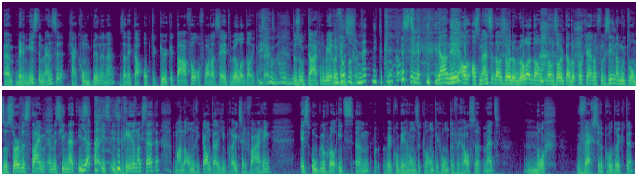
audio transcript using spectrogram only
Um, bij de meeste mensen ga ik gewoon binnen. Hè. Zet ik dat op de keukentafel of waar dat zij het willen dat ik het zet. Dus ook daar proberen we... Je wilt nog net niet de koelkast? nee, ja, nee, als, als, mensen dat zouden willen, dan, dan zou ik dat ook nog, nog voorzien. Dan moeten we onze service time misschien net iets, uh, iets, iets breder nog zetten. Maar aan de andere kant, ja, de gebruikservaring is ook nog wel iets. Um, wij proberen onze klanten gewoon te verrassen met nog versere producten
